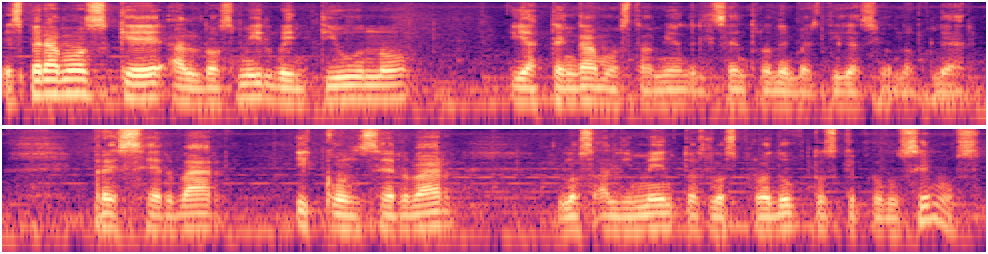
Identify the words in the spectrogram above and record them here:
Esperamos que al 2021 ya tengamos también el Centro de Investigación Nuclear. Preservar y conservar los alimentos, los productos que producimos.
